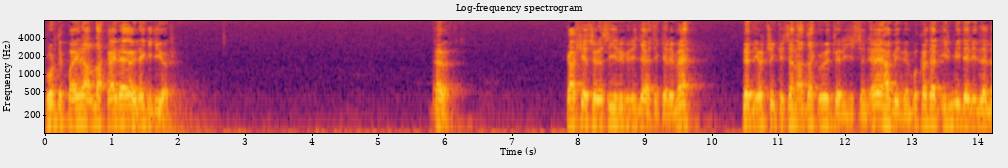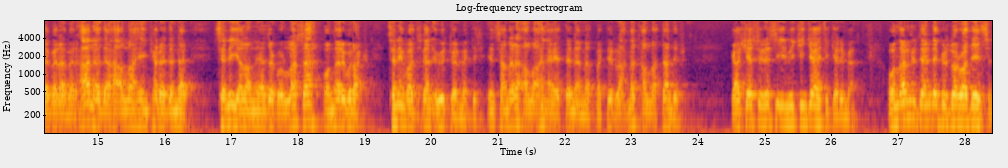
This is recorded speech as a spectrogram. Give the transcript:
Vurduk bayrağı Allah gayre öyle gidiyor. Evet. Gâşiye suresi 21. ayet-i kerime ne diyor? Çünkü sen ancak öğüt vericisin. Ey Habibim bu kadar ilmi delillerle beraber hala daha Allah'ı inkar edenler seni yalanlayacak olurlarsa onları bırak. Senin vazifen öğüt vermektir. İnsanlara Allah'ın ayetlerini anlatmaktır. Rahmet Allah'tandır. Gâşiye suresi 22. ayet-i kerime. Onların üzerinde bir zorba değilsin.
